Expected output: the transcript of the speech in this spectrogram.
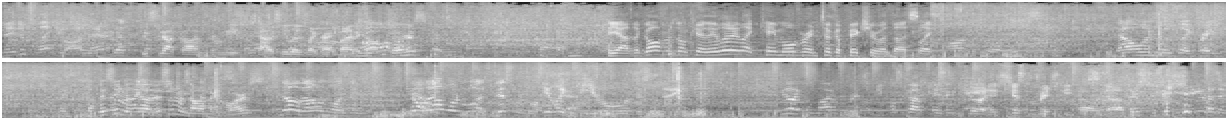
They just let you on there? We snuck on from Meech's house. He lives like right by the golf oh. course. Yeah, the golfers don't care. They literally like came over and took a picture with us, like on the course. That one was like right. Like, This one, was, no, this one was on the course. No, that one wasn't. No, that one was. This one was. Get like B-roll of this night. I feel like a lot of rich people stuff isn't good. It's just rich people stuff. There's just because it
